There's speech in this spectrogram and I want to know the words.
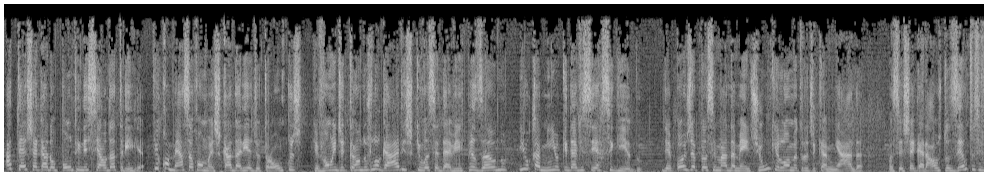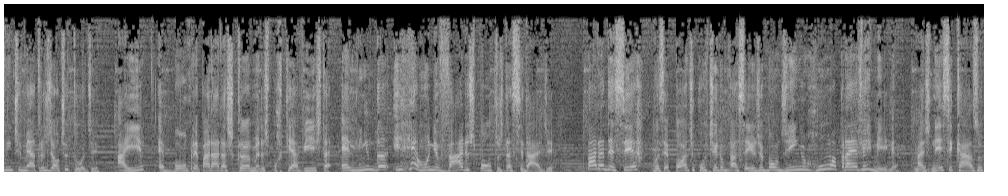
até chegar ao ponto inicial da trilha, que começa com uma escadaria de troncos que vão indicando os lugares que você deve ir pisando e o caminho que deve ser seguido. Depois de aproximadamente um quilômetro de caminhada, você chegará aos 220 metros de altitude. Aí é bom preparar as câmeras porque a vista é linda e reúne vários pontos da cidade. Para descer, você pode curtir um passeio de bondinho rumo à Praia Vermelha, mas nesse caso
